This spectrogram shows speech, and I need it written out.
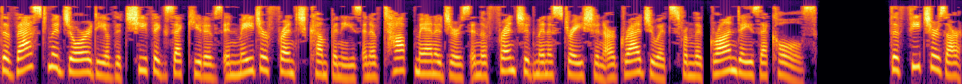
The vast majority of the chief executives in major French companies and of top managers in the French administration are graduates from the Grandes Écoles. The features are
